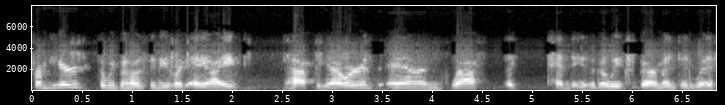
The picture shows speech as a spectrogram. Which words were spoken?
from here, so we've been hosting these like AI happy hours. And last like ten days ago, we experimented with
